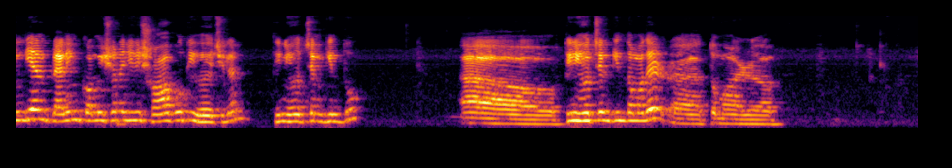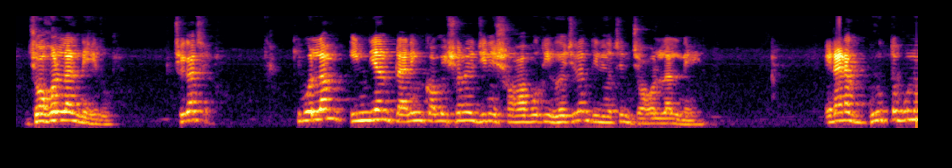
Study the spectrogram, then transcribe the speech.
ইন্ডিয়ান প্ল্যানিং কমিশনে যিনি সভাপতি হয়েছিলেন, তিনি হচ্ছেন কিন্তু তিনি হচ্ছেন কিন্তু আমাদের তোমার জওহরলাল নেহেরু, ঠিক আছে? কি বললাম? ইন্ডিয়ান প্ল্যানিং কমিশনের যিনি সভাপতি হয়েছিলেন, তিনি হচ্ছেন জওহরলাল নেহেরু। এটা একটা গুরুত্বপূর্ণ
